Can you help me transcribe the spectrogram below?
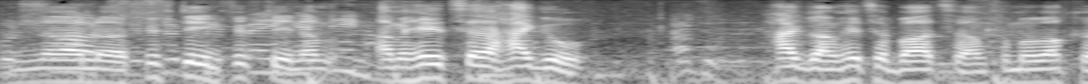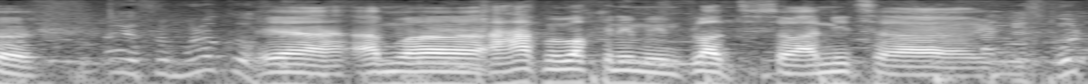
No, no, You 15, 15. I'm, I'm here to haggle. Haggle, I'm here to barter. I'm from Morocco. Oh, you're from Morocco? Yeah, I'm. Uh, I have Moroccan in me in blood, so I need to uh, That is good.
